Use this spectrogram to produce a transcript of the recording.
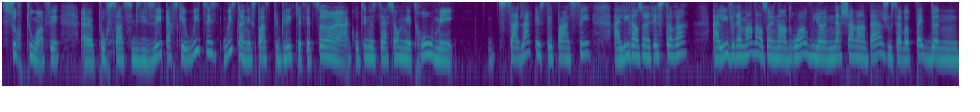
surtout en fait euh, pour sensibiliser, parce que oui, oui, c'est un espace public qui a fait ça à côté d'une station de métro, mais ça a l'air que c'était passé aller dans un restaurant, aller vraiment dans un endroit où il y a un achalandage, où ça va peut-être donner,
